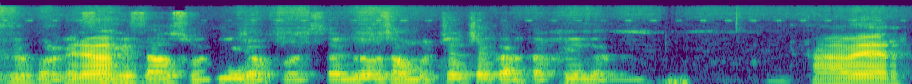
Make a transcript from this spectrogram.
Eso porque está en Estados Unidos. Pues saludos a muchacha Cartagena. A ver,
